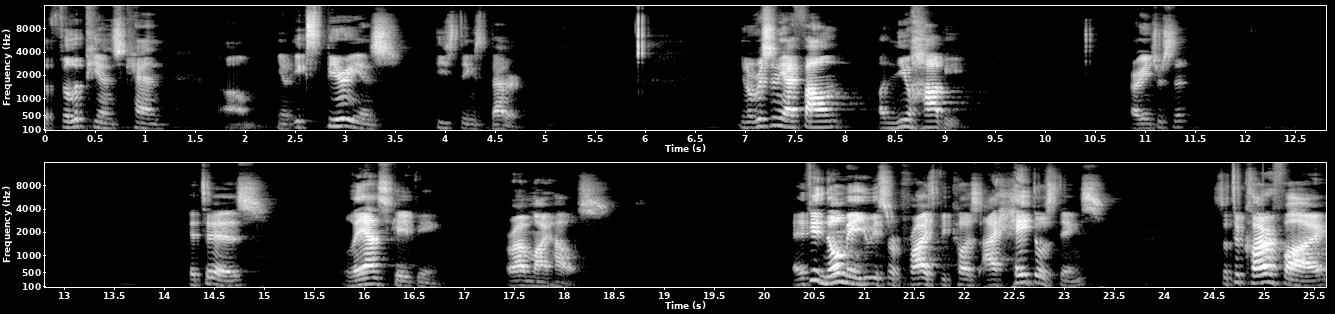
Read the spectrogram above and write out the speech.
the Philippians can um, you know, experience these things better. You know, recently I found a new hobby. Are you interested? It is landscaping around my house. And if you know me, you'll be surprised because I hate those things. So to clarify,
